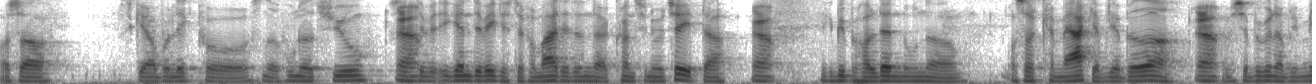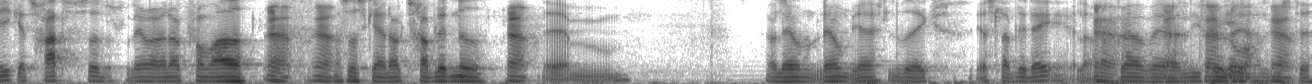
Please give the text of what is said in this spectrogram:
Og så skal jeg op og ligge på sådan noget 120. Så Ja. ja. det, igen, det vigtigste for mig, det er den der kontinuitet der. ja, Jeg kan bibeholde den uden at, og så kan mærke, at jeg bliver bedre. ja, Hvis jeg begynder at blive mega træt, så laver jeg nok for meget. ja, ja. Og så skal jeg nok trappe lidt ned. Ja. Øhm, og lave, lave ja, jeg ved ikke, jeg slapper lidt af, eller Ja, gøre, hvad ja, jeg lige føler, jeg har ja. lyst til.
